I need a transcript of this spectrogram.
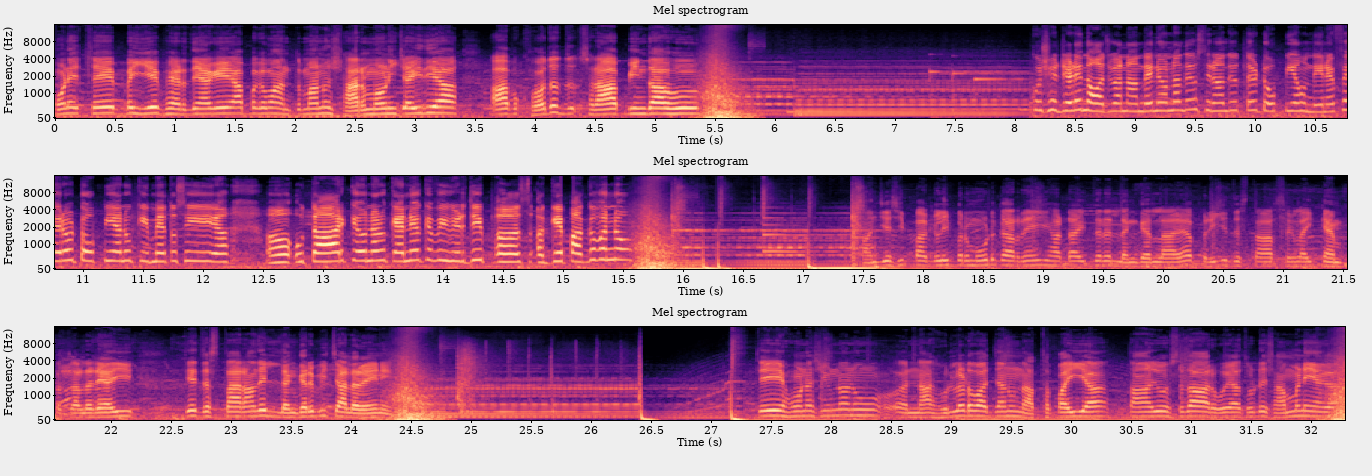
ਹੁਣ ਇੱਥੇ ਭਈਏ ਫਿਰਦੇ ਆਗੇ ਆ ਭਗਵੰਤ ਮਾਨ ਨੂੰ ਸ਼ਰਮ ਆਉਣੀ ਚਾਹੀਦੀ ਆ ਆਪ ਖੁਦ ਸ਼ਰਾਬ ਪੀਂਦਾ ਉਹ। ਕੁਝ ਜਿਹੜੇ ਨੌਜਵਾਨ ਆਉਂਦੇ ਨੇ ਉਹਨਾਂ ਦੇ ਸਿਰਾਂ ਦੇ ਉੱਤੇ ਟੋਪੀਆਂ ਹੁੰਦੀਆਂ ਨੇ। ਫਿਰ ਉਹ ਟੋਪੀਆਂ ਨੂੰ ਕਿਵੇਂ ਤੁਸੀਂ ਉਤਾਰ ਕੇ ਉਹਨਾਂ ਨੂੰ ਕਹਿੰਦੇ ਹੋ ਕਿ ਵੀ ਵੀਰ ਜੀ ਅੱਗੇ ਪੱਗ ਬੰਨੋ? ਹਾਂਜੀ ਅਸੀਂ ਪੱਗ ਲਈ ਪ੍ਰਮੋਟ ਕਰ ਰਹੇ ਹਾਂ ਜੀ। ਸਾਡਾ ਇੱਧਰ ਲੰਗਰ ਲਾਇਆ ਫ੍ਰੀ ਦਸਤਾਰ ਸਿਖਲਾਈ ਕੈਂਪ ਚੱਲ ਰਿਹਾ ਜੀ। ਤੇ ਦਸਤਾਰਾਂ ਦੇ ਲੰਗਰ ਵੀ ਚੱਲ ਰਹੇ ਨੇ। ਤੇ ਹੁਣ ਅਸੀਂ ਉਹਨਾਂ ਨੂੰ ਨਾ ਹੁੱਲੜਵਾਜਾਂ ਨੂੰ ਨੱਥ ਪਾਈ ਆ, ਤਾਂ ਜੋ ਸੁਧਾਰ ਹੋਇਆ ਤੁਹਾਡੇ ਸਾਹਮਣੇ ਹੈਗਾ।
